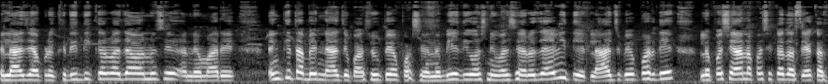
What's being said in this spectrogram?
એટલે આજે આપણે ખરીદી કરવા જવાનું છે અને મારે અંકિતાબેનને આજે પાછું પેપર છે અને બે દિવસની વચ્ચે રજા આવી હતી, એટલે આજ પેપર દે. એટલે પછી આના પછી કદાચ એક જ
